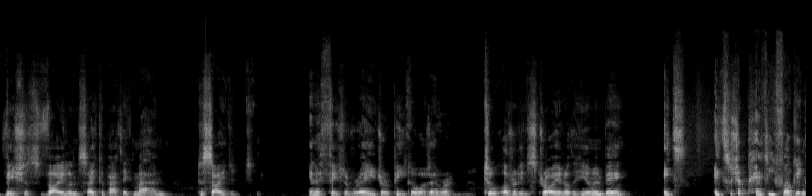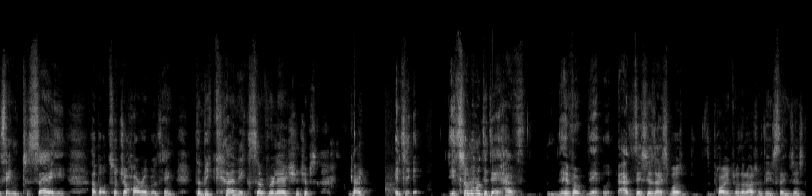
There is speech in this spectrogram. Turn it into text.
vicious, violent, psychopathic man decided, in a fit of rage or pique or whatever, to utterly destroy another human being. It's it's such a pettifogging thing to say about such a horrible thing. The mechanics of relationships, like it's it's somehow that they have they've they, as this is, I suppose, the point with a lot of these things is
